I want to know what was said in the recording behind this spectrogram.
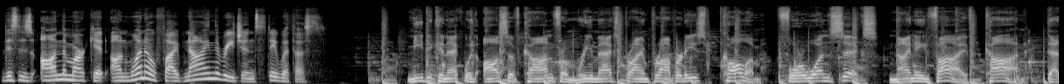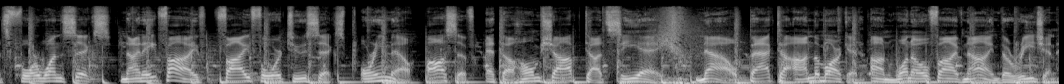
This is On the Market on 1059 The Region. Stay with us. Need to connect with Asif Khan from Remax Prime Properties? Call him 416 985 Khan. That's 416 985 5426. Or email asif at thehomeshop.ca. Now, back to On the Market on 1059 The Region.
